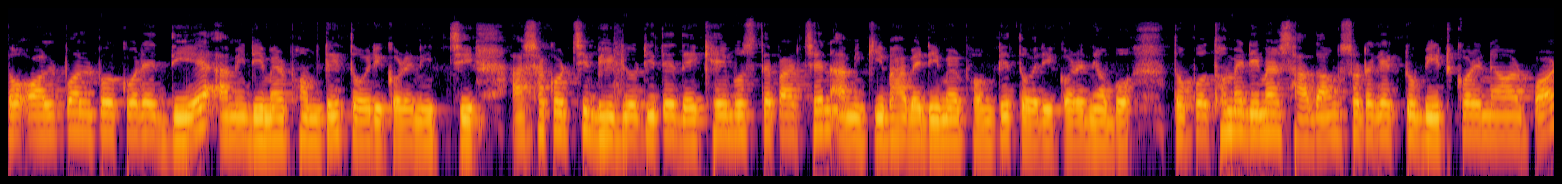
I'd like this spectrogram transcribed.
তো অল্প অল্প করে দিয়ে আমি ডিমের ফোমটি তৈরি করে নিচ্ছি। আশা করছি ভিডিওটিতে দেখেই বুঝতে পারছেন আমি কীভাবে ডিমের ফোমটি তৈরি করে নেব। তো প্রথমে ডিমের সাদা অংশটাকে একটু বিট করে নেওয়ার পর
